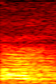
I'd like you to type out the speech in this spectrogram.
Thank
